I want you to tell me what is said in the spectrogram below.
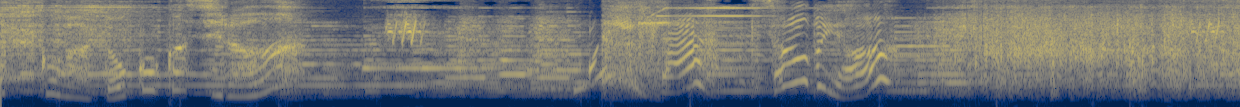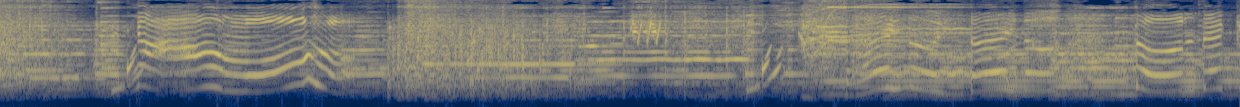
子はどこかしら？さあ勝負よ！なあもう！痛いの痛いの。どんだけ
